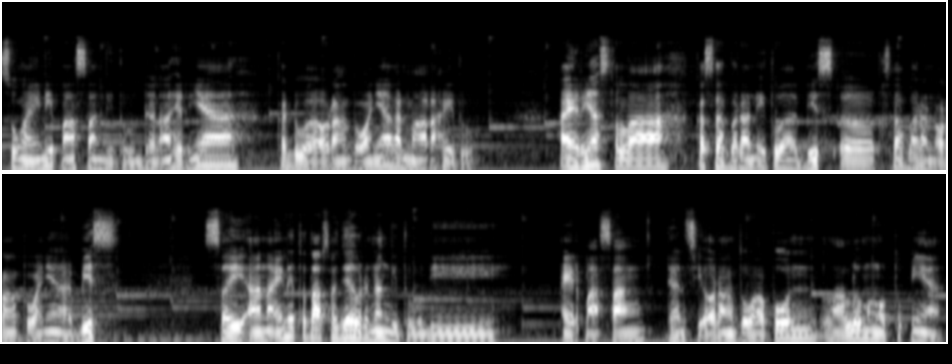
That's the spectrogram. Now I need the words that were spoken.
sungai ini pasang gitu. Dan akhirnya kedua orang tuanya akan marah itu. Akhirnya setelah kesabaran itu habis eh, kesabaran orang tuanya habis si anak ini tetap saja berenang gitu di air pasang dan si orang tua pun lalu mengutuknya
